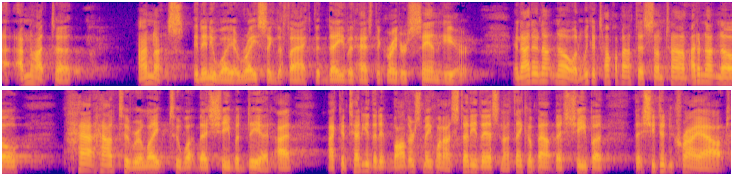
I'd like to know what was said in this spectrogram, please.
I'm not, uh, I'm not in any way erasing the fact that David has the greater sin here. And I do not know, and we could talk about this sometime, I do not know how, how to relate to what Bathsheba did. I, I can tell you that it bothers me when I study this and I think about Bathsheba that she didn't cry out.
